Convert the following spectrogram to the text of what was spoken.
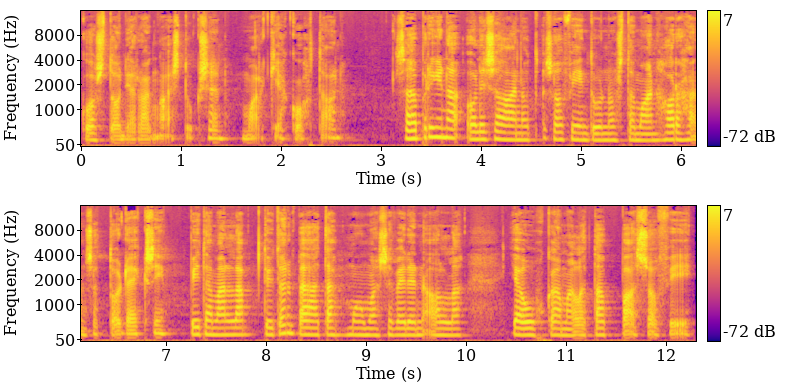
koston ja rangaistuksen Markia kohtaan. Sabrina oli saanut Sofin tunnustamaan harhansa todeksi, pitämällä tytön päätä muun muassa veden alla ja uhkaamalla tappaa Sofii,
